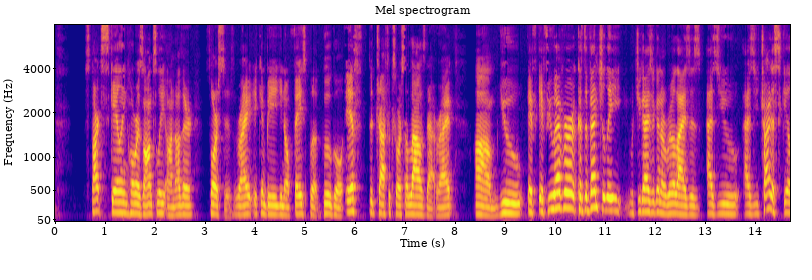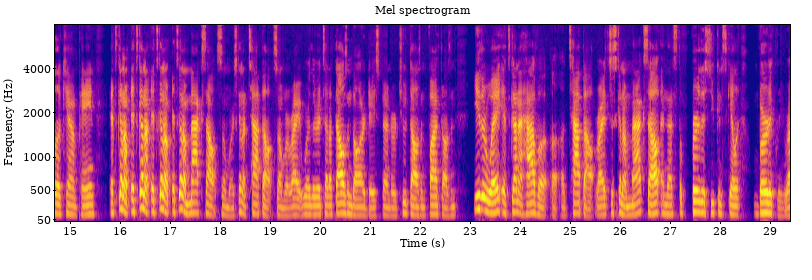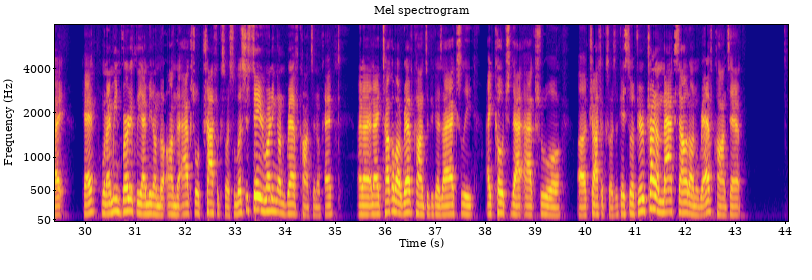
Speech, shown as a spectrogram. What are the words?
start scaling horizontally on other sources, right? It can be, you know, Facebook, Google, if the traffic source allows that, right? Um, you if if you ever because eventually what you guys are gonna realize is as you as you try to scale a campaign, it's gonna it's gonna it's gonna it's gonna max out somewhere. It's gonna tap out somewhere, right? Whether it's at a thousand dollar day spend or two thousand, five thousand. Either way, it's gonna have a, a, a tap out, right? It's just gonna max out, and that's the furthest you can scale it vertically, right? Okay. When I mean vertically, I mean on the on the actual traffic source. So let's just say you're running on Revcontent, okay? And I, and I talk about Revcontent because I actually I coach that actual uh, traffic source. Okay. So if you're trying to max out on Revcontent,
